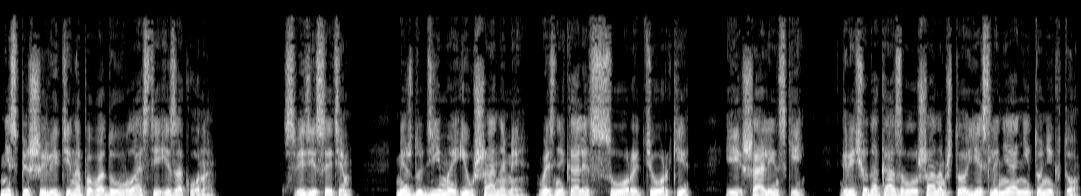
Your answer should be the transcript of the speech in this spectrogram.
не спешили идти на поводу у власти и закона. В связи с этим между Димой и Ушанами возникали ссоры, терки, и Шалинский горячо доказывал Ушанам, что если не они, то никто.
